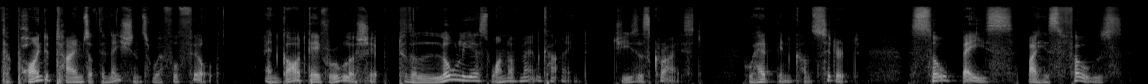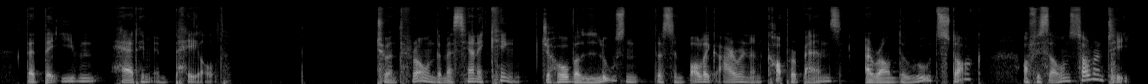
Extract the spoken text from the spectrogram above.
the appointed times of the nations were fulfilled, and God gave rulership to the lowliest one of mankind, Jesus Christ, who had been considered so base by his foes that they even had him impaled. To enthrone the Messianic king, Jehovah loosened the symbolic iron and copper bands around the rootstock of his own sovereignty.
